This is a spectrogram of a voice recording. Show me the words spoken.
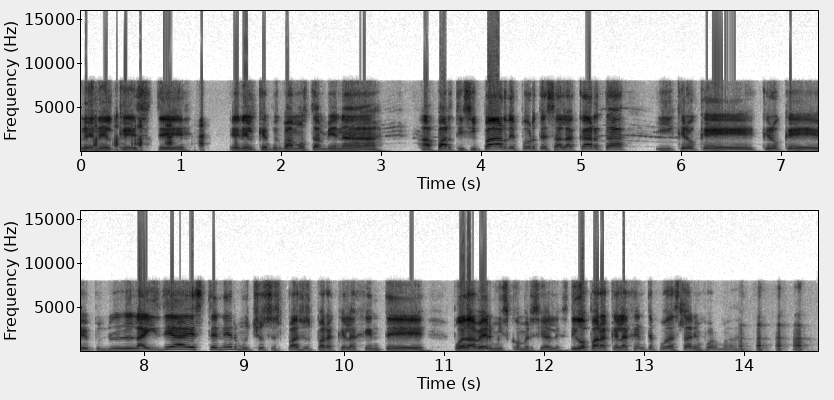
en el que este en el que pues vamos también a, a participar deportes a la carta y creo que creo que pues, la idea es tener muchos espacios para que la gente pueda ver mis comerciales. Digo, para que la gente pueda estar informada.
